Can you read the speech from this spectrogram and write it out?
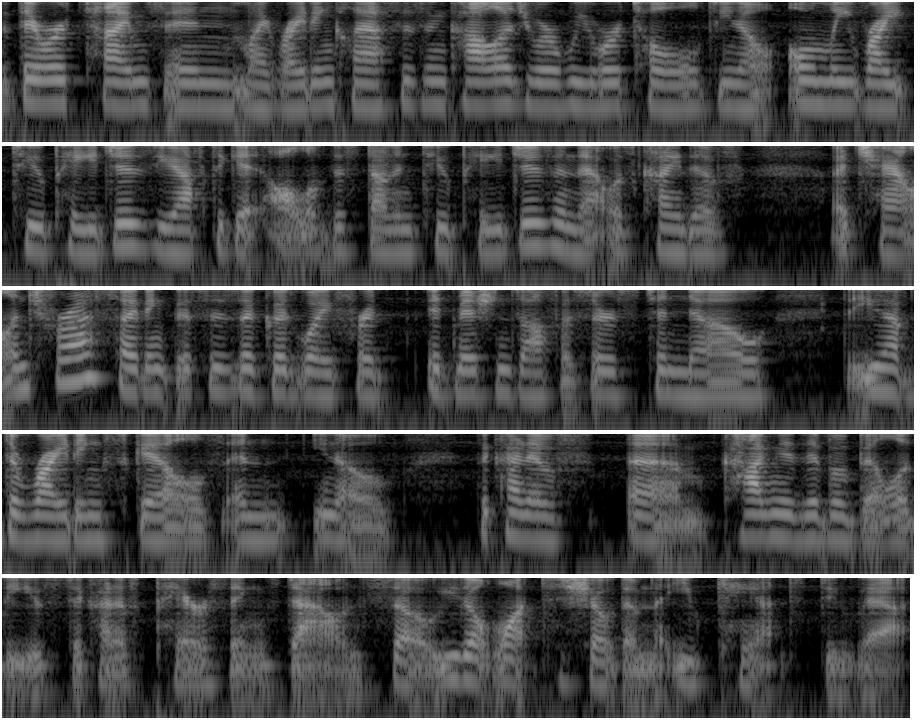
that there were times in my writing classes in college where we were told, you know, only write two pages. You have to get all of this done in two pages. And that was kind of a challenge for us. So I think this is a good way for admissions officers to know that you have the writing skills and, you know, the kind of um, cognitive abilities to kind of pare things down. So you don't want to show them that you can't do that.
